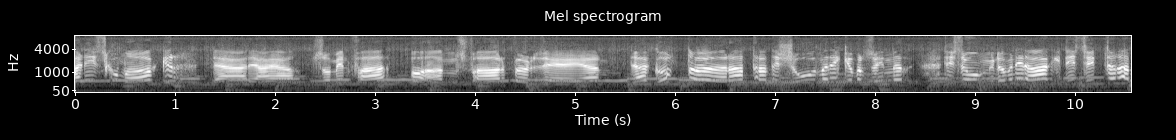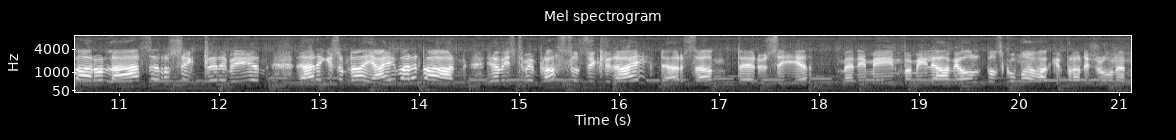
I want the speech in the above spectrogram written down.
Er De skomaker? Det er jeg, ja. Som min far og hans far før det igjen. Det er godt å høre at tradisjoner ikke forsvinner. Disse ungdommene i dag, de sitter der bare og leser og sykler i byen. Det er ikke som da jeg var et barn. Jeg visste min plass og sykle deg. Det er sant det du sier, men i min familie har vi holdt på skomakertradisjonen.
